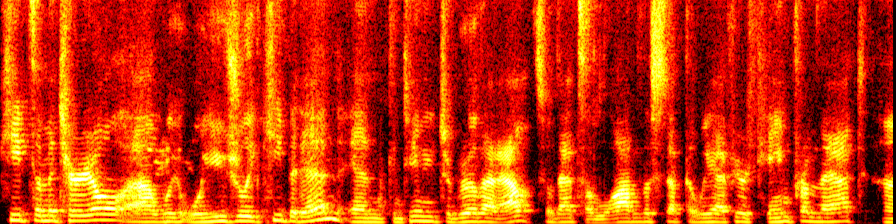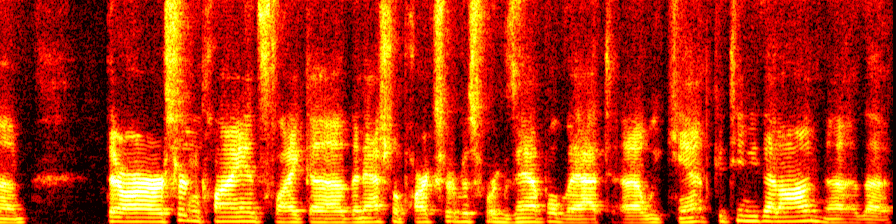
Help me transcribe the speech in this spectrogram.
keep the material, uh, we, will usually keep it in and continue to grow that out. So that's a lot of the stuff that we have here came from that. Um, there are certain clients like uh, the National Park Service, for example, that uh, we can't continue that on. Uh, the,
